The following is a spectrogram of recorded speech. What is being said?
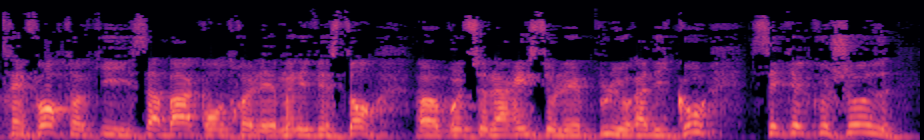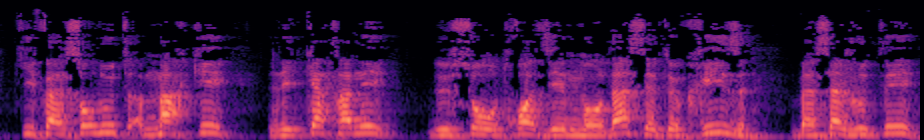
très forte qui s'abat contre les manifestants bolsonaristes les plus radicaux. C'est quelque chose qui va sans doute marquer les quatre années de son troisième mandat, cette crise va s'ajouter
